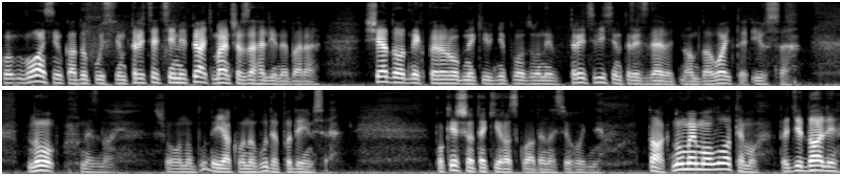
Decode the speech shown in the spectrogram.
Власівка, допустимо, 37,5 менше взагалі не бере. Ще до одних переробників Дніпро дзвонив 38-39 нам давайте і все. Ну, не знаю, що воно буде, як воно буде, подивимося. Поки що такі розклади на сьогодні. Так, ну ми молотимо, тоді далі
